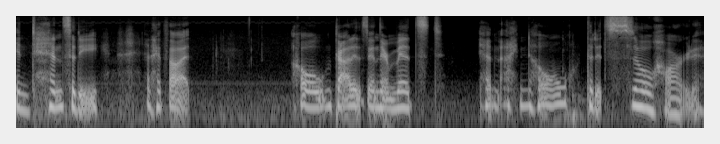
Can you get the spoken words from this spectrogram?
intensity. And I thought, oh, God is in their midst and I know that it's so hard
